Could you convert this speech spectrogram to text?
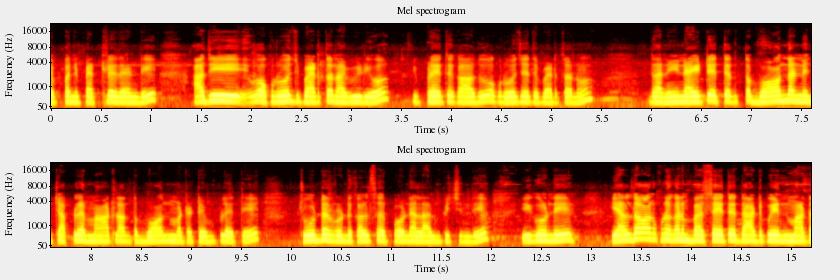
చెప్పని పెట్టలేదండి. అది ఒక రోజు పెడతాను ఆ వీడియో. ఇప్పుడైతే కాదు ఒక రోజు అయితే పెడతాను. దాని నైట్ అయితే ఎంత బాగుందని నేను చెప్పలేను మాటలు అంత బాగుందన్నమాట టెంపుల్ అయితే. చూడడానికి రెండు కలిసి సరిపోండి అలా అనిపించింది. ఇగోండి వెళ్దాం అనుకున్నా కానీ బస్సు అయితే దాటిపోయింది మాట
